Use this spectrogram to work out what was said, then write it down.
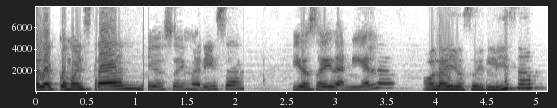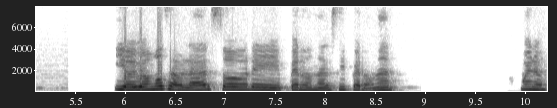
Hola, ¿cómo están? Yo soy Marisa. Yo soy Daniela. Hola, yo soy Lisa. Y hoy vamos a hablar sobre perdonarse y perdonar. Bueno,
